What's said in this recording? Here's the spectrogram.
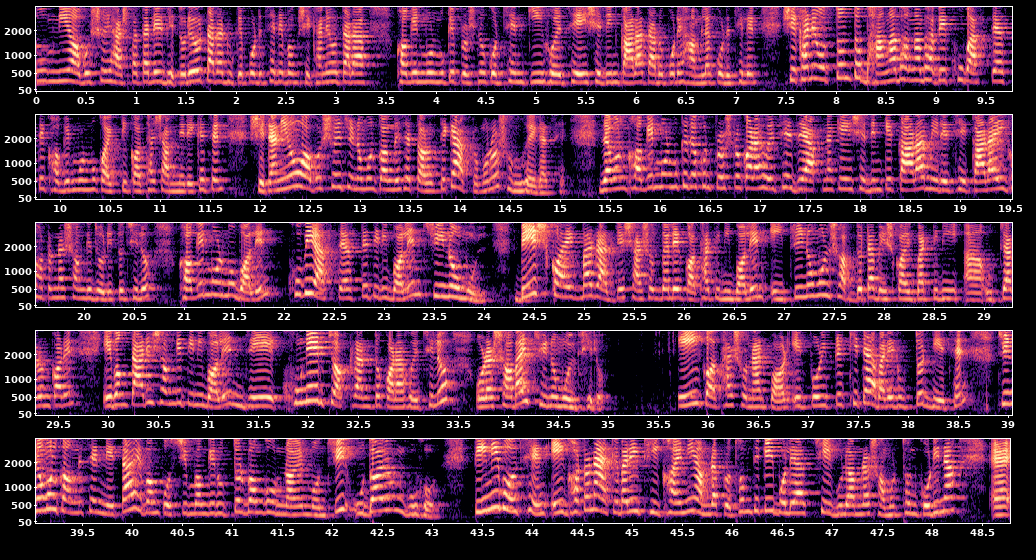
বুম নিয়ে অবশ্যই হাসপাতালের ভেতরেও তারা ঢুকে পড়েছেন এবং সেখানেও তারা খগেন মুর্মুকে প্রশ্ন করছেন, কি হয়েছে? সেদিন কারা তার উপরে হামলা করেছিলেন? সেখানে অত্যন্ত ভাঙা ভাঙাভাবে খুব আস্তে আস্তে খগেন মুর্মু কয়েকটি কথা সামনে রেখেছেন, সেটা নিয়েও অবশ্যই তৃণমূল কংগ্রেসের তরফ থেকে আক্রমণও শুরু হয়ে গেছে। যেমন খগেন মুর্মুকে যখন প্রশ্ন করা হয়েছে যে আপনাকে সেদিনকে কারা মেরেছে, কারা এই ঘটনার সঙ্গে জড়িত ছিল, খগেন মুর্মু বলেন, খুবই আস্তে আস্তে তিনি বলেন তৃণমূল। বেশ কয়েকবার রাজ্যের শাসক দলের কথা তিনি বলেন, এই তৃণমূল শব্দটা বেশ কয়েকবার তিনি উচ্চারণ করেন এবং তারই সঙ্গে তিনি বলেন যে খুনের চক্রান্ত করা হয়েছিল, ওরা সবাই তৃণমূল ছিল। এই কথা শোনার পর এর পরিপ্রেক্ষিতে আবার এর উত্তর দিয়েছেন তৃণমূল কংগ্রেসের নেতা এবং পশ্চিমবঙ্গের উত্তরবঙ্গ উন্নয়ন মন্ত্রী উদয়ন গুহ। তিনি বলছেন, এই ঘটনা একেবারেই ঠিক হয়নি। আমরা প্রথম থেকেই বলে আসছি, এগুলো আমরা সমর্থন করি না।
